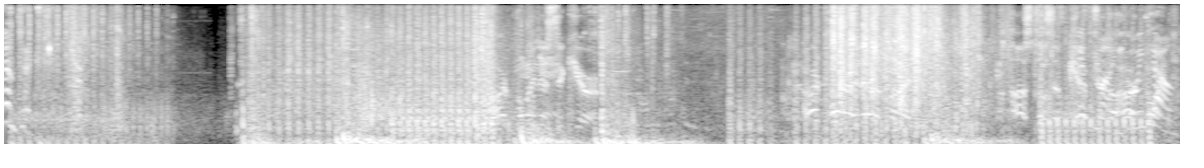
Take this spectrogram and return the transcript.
Semtex. Hardpoint is secure. Hardpoint identified. Hostiles have This captured the mine going down. hardpoint.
